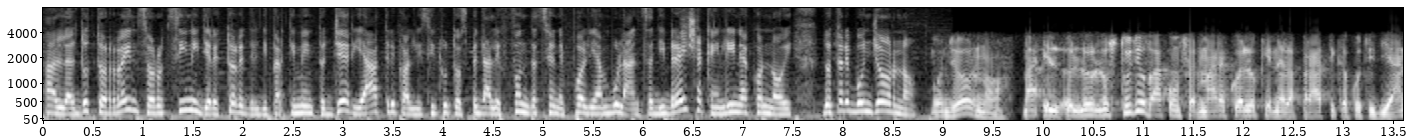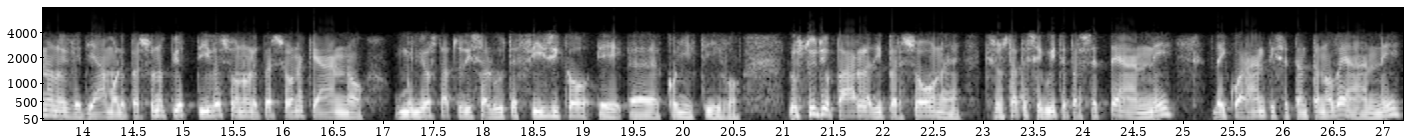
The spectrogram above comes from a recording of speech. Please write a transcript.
al dottor Renzo Rozzini, direttore del Dipartimento Geriatrico all'Istituto Ospedale Fondazione Poliambulanza di Brescia che è in linea con noi. Dottore, buongiorno. Buongiorno. Ma il, lo, lo studio va a confermare quello che nella pratica quotidiana noi vediamo. Le persone più attive sono le persone che hanno un miglior stato di salute fisico e eh, cognitivo. Lo studio parla di persone che sono state seguite per 7 anni, dai 40 ai 79 anni,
